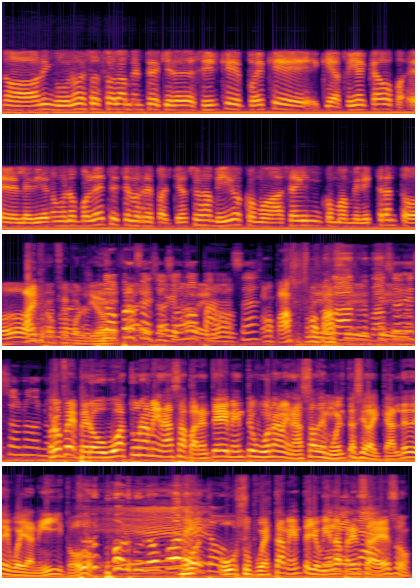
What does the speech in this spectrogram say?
No, ninguno. Eso solamente quiere decir que, pues, que, que al fin y al cabo eh, le dieron unos boletos y se los repartió a sus amigos, como hacen, como administran todo. Ay, profe, no- por Dios. No, está eso no pasa. Eso no pasa, eso no pasa. sí, sí. Eso, eso no, no. Profe, pero hubo hasta una amenaza. Aparentemente hubo una amenaza de muerte hacia el alcalde de Guayanilla y todo. Por unos boletos. Hu- supuestamente, yo vi en la prensa eso.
